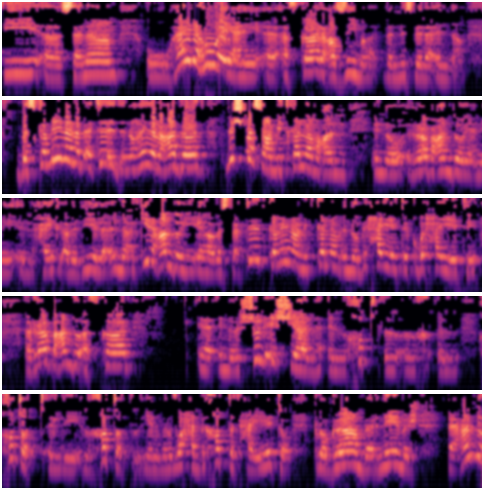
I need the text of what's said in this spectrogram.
في آه، سلام. وهيدا هو يعني آه، أفكار عظيمة بالنسبة لنا بس كمان أنا بعتقد إنه هيدا العدد مش بس عم يتكلم عن إنه الرب عنده يعني الحياة الأبدية لنا أكيد عنده إياها. بس بعتقد كمان عم يتكلم إنه بحياتك وبحياتي الرب عنده أفكار آه، إنه شو الأشياء الخط الخطط اللي الخطط يعني الواحد بخطط حياته بروجرام برنامج عنده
